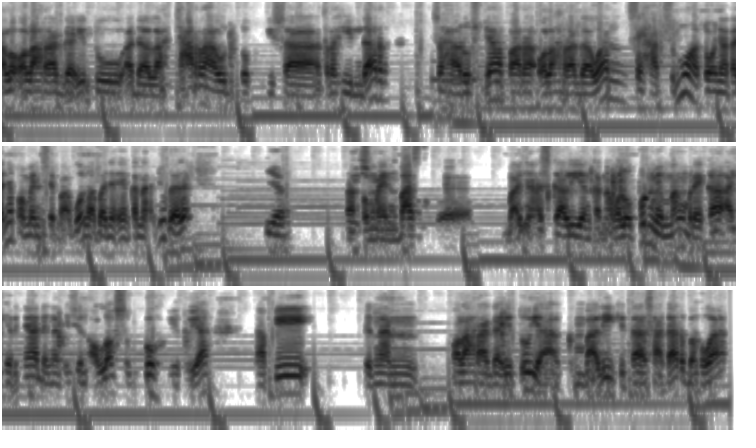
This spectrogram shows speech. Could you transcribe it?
kalau olahraga itu adalah cara untuk bisa terhindar seharusnya para olahragawan sehat semua. Atau nyatanya pemain sepak bola banyak yang kena juga kan? Iya. Nah, pemain basket banyak sekali yang kena. Walaupun memang mereka akhirnya dengan izin Allah sembuh gitu ya. Tapi dengan olahraga itu ya kembali kita sadar bahwa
